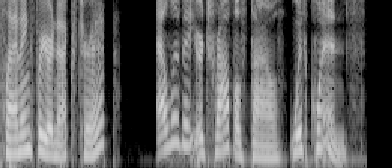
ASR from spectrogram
Planning for your next trip? Elevate your travel style with Quince.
